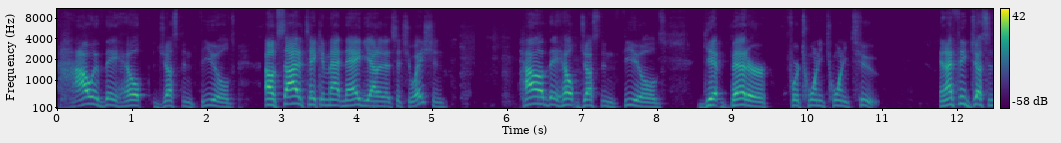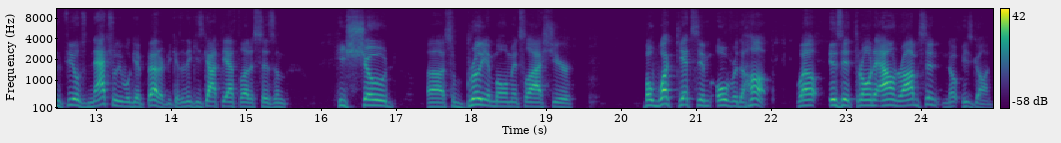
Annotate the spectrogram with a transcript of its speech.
how have they helped Justin Fields outside of taking Matt Nagy out of that situation, how have they helped Justin Fields get better for 2022? And I think Justin Fields naturally will get better because I think he's got the athleticism. He showed uh, some brilliant moments last year. But what gets him over the hump? Well, is it thrown to Allen Robinson? Nope, he's gone.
